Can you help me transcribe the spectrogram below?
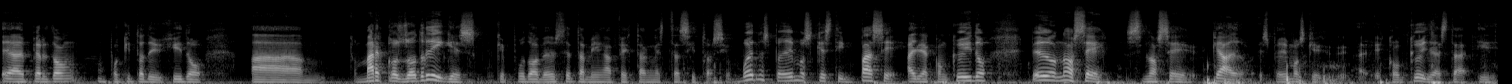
eh, perdón, un poquito dirigido a Marcos Rodríguez, que pudo haberse también afectado en esta situación. Bueno, esperemos que este impasse haya concluido, pero no sé, no sé, claro, esperemos que eh, concluya esta eh,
